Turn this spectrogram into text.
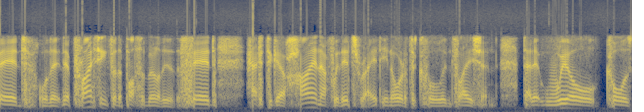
Fed, or they're, they're pricing for the possibility that the Fed has to go high enough with its rate in order to cool inflation, that it will cause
